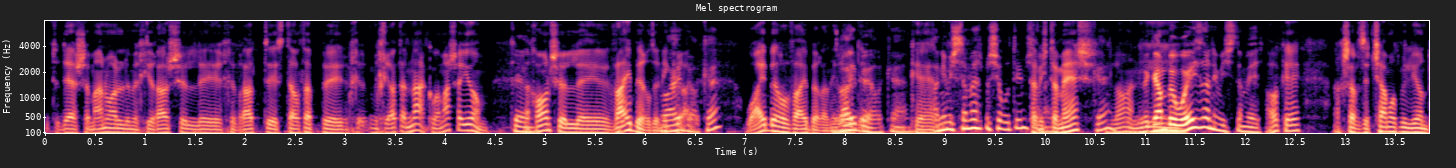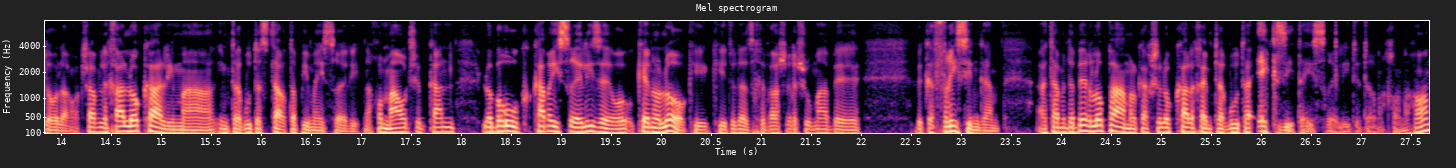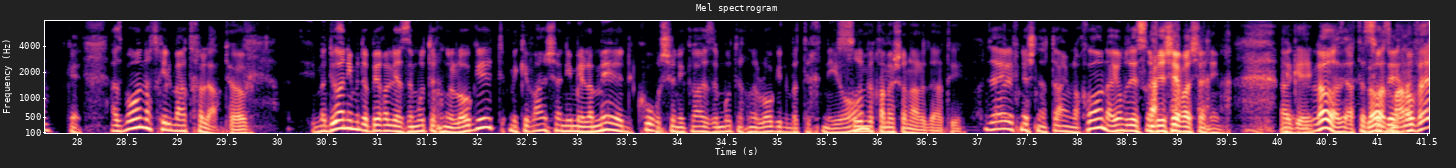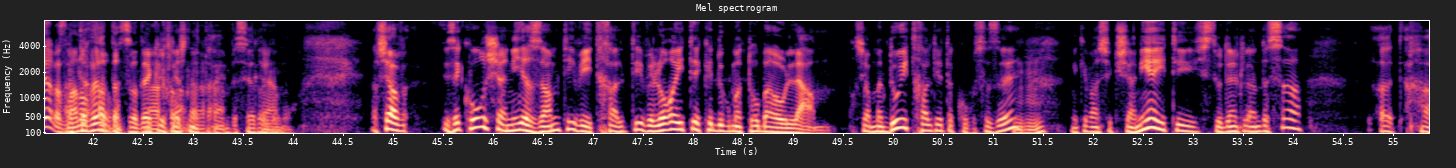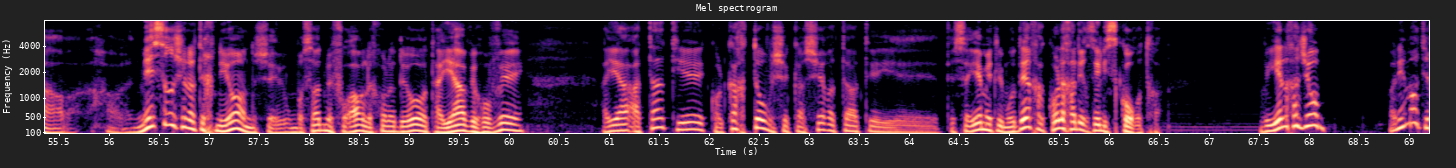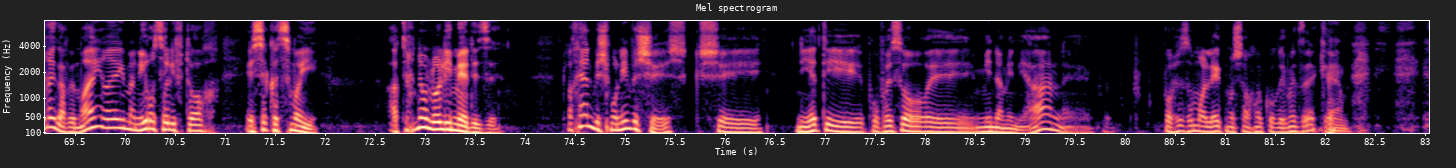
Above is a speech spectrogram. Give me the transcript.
אתה יודע, שמענו על מכירה של אה, חברת אה, סטארט-אפ, אה, מכירת ענק, ממש היום. כן. נכון? של Viber זה נקרא. Viber, כן? Viber או Viber, אני לא יודע. Viber, כן. כן. אני משתמש בשירותים אתה שלהם. משתמש? כן. לא, אני... וגם ב Waze אני משתמש. אוקיי, עכשיו זה 900 מיליון דולר. עכשיו לך לא קל עם, ה... עם תרבות הסטארט-אפים הישראלית, נכון? מה עוד שכאן לא ברור כמה ישראלי זה, או כן או לא, כי, כי אתה יודע, זו חברה שרשומה ב... בקפריסין גם. אתה מדבר לא פעם על כך שלא קל לך עם תרבות האקזיט הישראלית יותר נכון, נכון? כן. אז בואו נתחיל מההתחלה. טוב. מדוע אני מדבר על יזמות טכנולוגית? מכיוון שאני מלמד קורס שנקרא יזמות טכנולוגית בטכניון. 25 שנה לדעתי. זה היה לפני שנתיים, נכון? היום זה 27 שנים. אוקיי. לא, אז אתה לא, צודק. הזמן עובר, הזמן עובר. אתה צודק נכון, לפני נכון, שנתיים, בסדר כן. גמור. עכשיו, זה קורס שאני יזמתי והתחלתי ולא ראיתי כדוגמתו בעולם. עכשיו, מדוע התחלתי את הקורס הזה? מכיוון שכשאני הייתי סטודנט להנדסה, המסר של הטכניון, שהוא מוסד מפואר לכל הדעות, היה והווה, היה, אתה תהיה כל כך טוב שכאשר אתה ת, תסיים את לימודיך, כל אחד ירצה לשכור אותך. ויהיה לך ג'וב. ואני אמרתי, רגע, ומה יראה אם אני רוצה לפתוח עסק עצמאי? הטכניון לא לימד את זה. לכן ב-86, כשנהייתי פרופסור אה, מן המניין, אה, פרופסור מלא, כמו שאנחנו קוראים את זה, כן.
